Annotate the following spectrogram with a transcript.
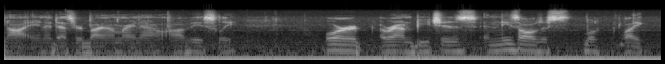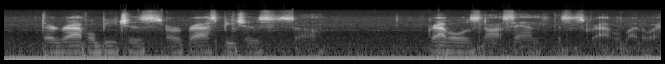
not in a desert biome right now, obviously. Or around beaches, and these all just look like they're gravel beaches or grass beaches, so Gravel is not sand. This is gravel, by the way.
